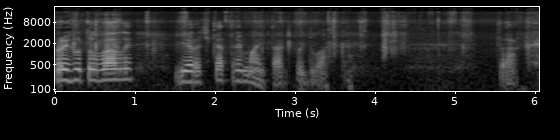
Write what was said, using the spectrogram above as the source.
приготували. Вірочка, тримай так, будь ласка. Так.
